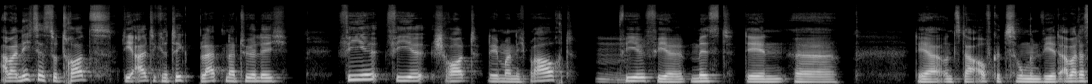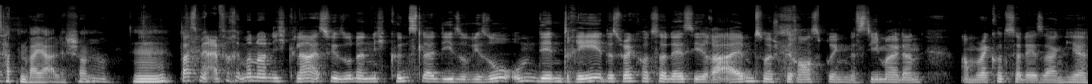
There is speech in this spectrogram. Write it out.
Aber nichtsdestotrotz, die alte Kritik bleibt natürlich viel, viel Schrott, den man nicht braucht. Mhm. Viel, viel Mist, den äh, der uns da aufgezwungen wird. Aber das hatten wir ja alles schon. Ja. Mhm. Was mir einfach immer noch nicht klar ist, wieso dann nicht Künstler, die sowieso um den Dreh des Record Store Days ihre Alben zum Beispiel rausbringen, dass die mal dann am Record Store Day sagen, hier,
